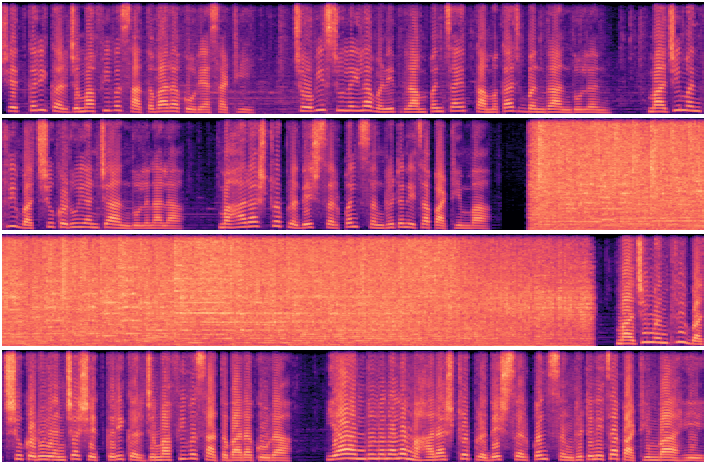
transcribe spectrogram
शेतकरी कर्जमाफी व सातबारा कोऱ्यासाठी चोवीस जुलैला वणीत ग्रामपंचायत कामकाज बंद आंदोलन. माजी मंत्री बच्चू कडू यांच्या आंदोलनाला महाराष्ट्र प्रदेश सरपंच संघटनेचा पाठिंबा. माजी मंत्री बच्चू कडू यांच्या शेतकरी कर्जमाफी व सातबारा कोरा या आंदोलनाला महाराष्ट्र प्रदेश सरपंच संघटनेचा पाठिंबा आहे.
